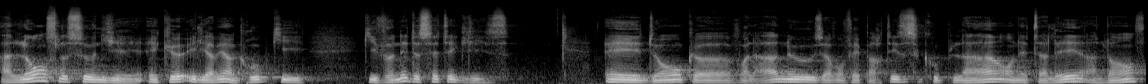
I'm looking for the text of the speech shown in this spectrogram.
à Lens-le-Saunier et qu'il y avait un groupe qui, venait de cette église. Et donc, euh, voilà, nous avons fait partie de ce couple-là. On est allé à Lens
